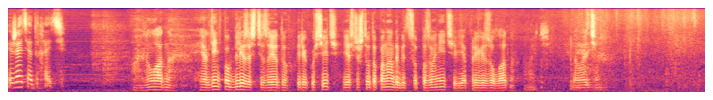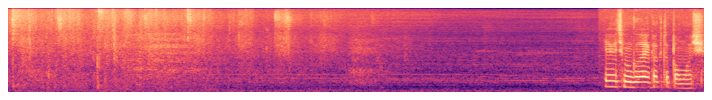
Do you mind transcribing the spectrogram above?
Езжайте, отдыхайте. Ой, ну ладно, Я где-нибудь поблизости заеду перекусить. Если что-то понадобится, позвоните, я привезу, ладно? Давайте. Давайте. Я ведь могла ей как-то помочь.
